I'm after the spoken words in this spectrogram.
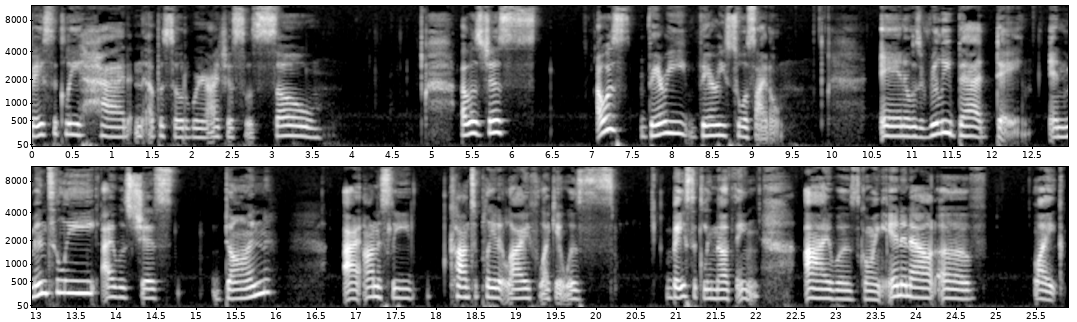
basically had an episode where I just was so I was just I was very very suicidal. And it was a really bad day. And mentally I was just done. I honestly contemplated life like it was basically nothing. I was going in and out of like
